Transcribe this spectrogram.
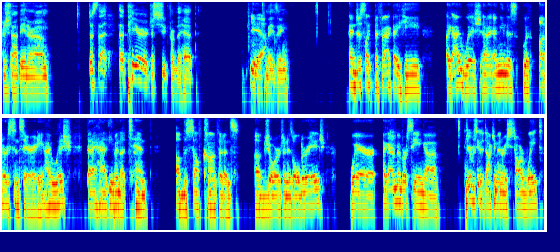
just not being around. Just that that pure just shoot from the hip. Yeah, it's amazing. and just like the fact that he like i wish and I, I mean this with utter sincerity i wish that i had even a tenth of the self-confidence of george in his older age where like i remember seeing uh did you ever see the documentary star weight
